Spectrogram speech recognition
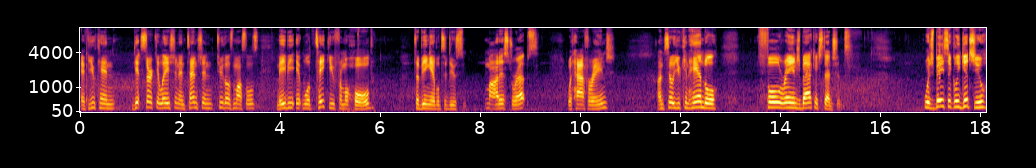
if you can get circulation and tension to those muscles, maybe it will take you from a hold to being able to do modest reps with half range until you can handle full range back extensions, which basically gets you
